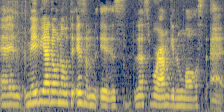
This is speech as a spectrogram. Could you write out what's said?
and maybe I don't know what the ism is. That's where I'm getting lost at.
